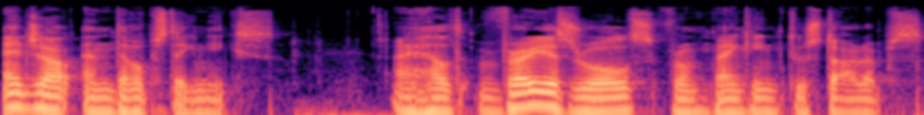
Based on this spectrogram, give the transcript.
agile and DevOps techniques. I held various roles from banking to startups.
